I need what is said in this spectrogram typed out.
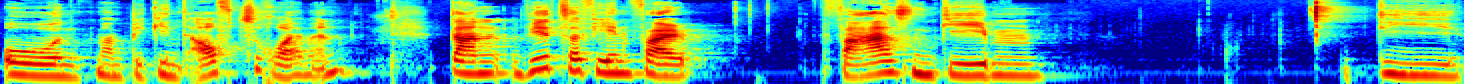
und man beginnt aufzuräumen, dann wird es auf jeden Fall Phasen geben, die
